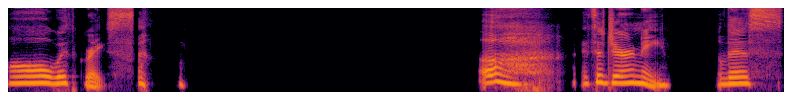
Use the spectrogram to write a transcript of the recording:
all with grace. oh, it's a journey. This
